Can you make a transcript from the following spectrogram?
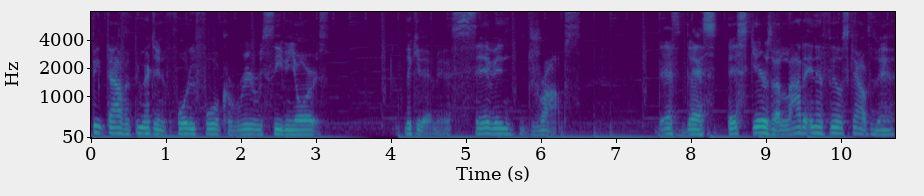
3,344 career receiving yards. Look at that, man. Seven drops. That's that's that scares a lot of NFL scouts, man.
